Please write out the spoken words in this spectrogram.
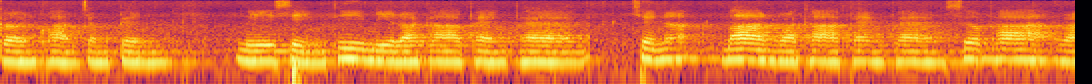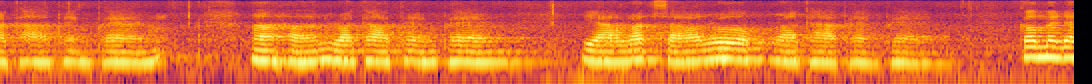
เกินความจำเป็น มีสิ่งที่มีราคาแพงๆ เช่นบ้านราคาแพงๆ เสื้อผ้าราคาแพงๆ อาหารราคาแพงๆ ยารักษาโรคราคาแพงๆ ก็ไม่ได้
